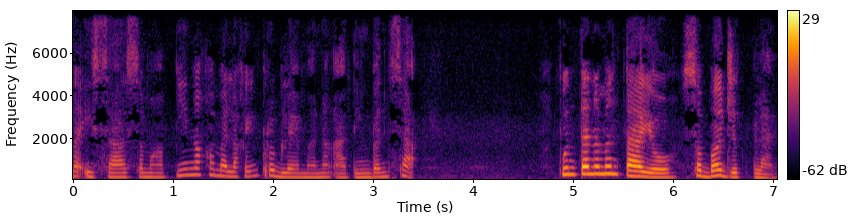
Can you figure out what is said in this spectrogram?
na isa sa mga pinakamalaking problema ng ating bansa. Punta naman tayo sa budget plan.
